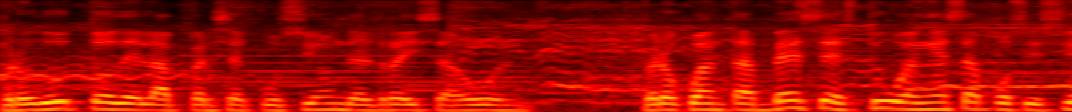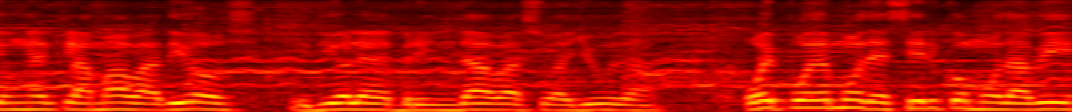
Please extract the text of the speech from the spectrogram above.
producto de la persecución del rey Saúl. Pero cuantas veces estuvo en esa posición, él clamaba a Dios y Dios le brindaba su ayuda. Hoy podemos decir como David,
